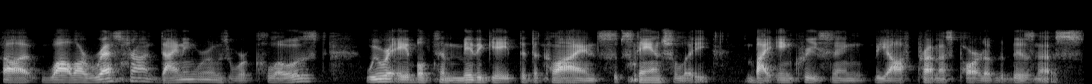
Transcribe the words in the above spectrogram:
While our restaurant dining rooms were closed, we were able to mitigate the decline substantially by increasing the off-premise part of the business.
